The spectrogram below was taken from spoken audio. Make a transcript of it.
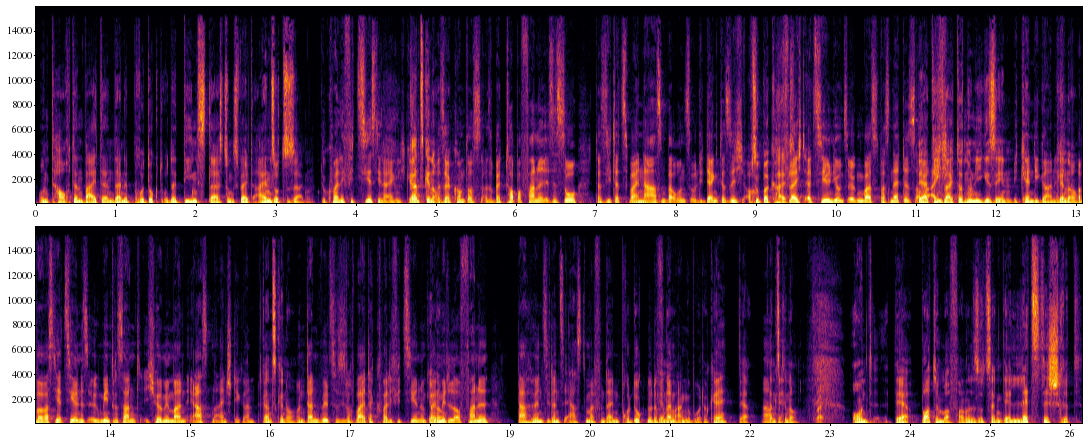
und taucht dann weiter in deine Produkt- oder Dienstleistungswelt ein sozusagen. Du qualifizierst ihn eigentlich, gell? Ganz genau. Also er kommt aus, also bei Top of Funnel ist es so, da sieht er zwei Nasen bei uns und die denkt er sich, ach, Super kalt. vielleicht erzählen die uns irgendwas, was Nettes, Der aber hat dich eigentlich, vielleicht doch noch nie gesehen. ich kenne die gar nicht. Genau. Aber was die erzählen, ist irgendwie interessant. Ich höre mir mal einen ersten Einstieg an. Ganz genau. Und dann willst du sie doch weiter qualifizieren und bei Genau. Middle of Funnel, da hören sie dann das erste Mal von deinen Produkten oder von Genau. deinem Angebot, okay? Ja, Ah, ganz okay. genau. Und der Bottom of Funnel, sozusagen der letzte Schritt,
